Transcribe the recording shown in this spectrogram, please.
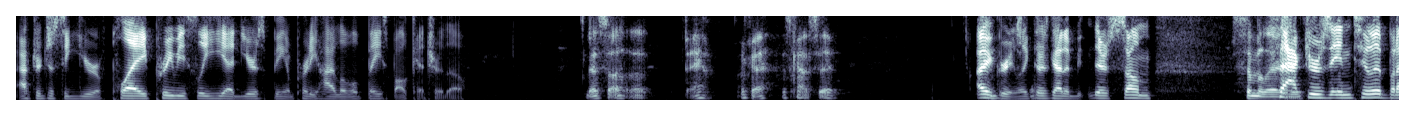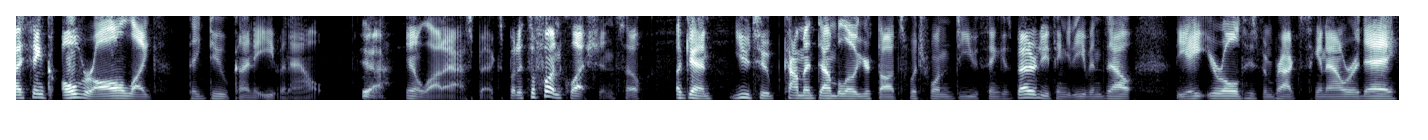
after just a year of play. Previously, he had years of being a pretty high level baseball catcher, though. That's uh, uh damn. Okay, that's kind of sick. I agree. Like, there's got to be, there's some Similar factors into it, but I think overall, like, they do kind of even out Yeah. in a lot of aspects. But it's a fun question. So again, YouTube, comment down below your thoughts. Which one do you think is better? Do you think it evens out the eight-year-old who's been practicing an hour a day,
